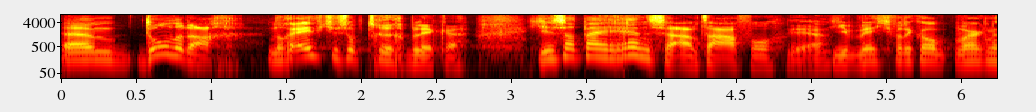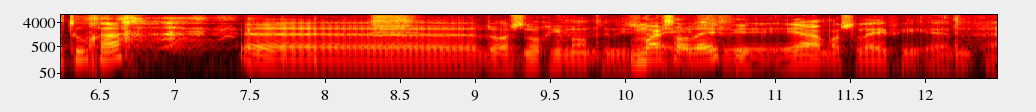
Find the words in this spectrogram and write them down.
Um, donderdag, nog eventjes op terugblikken. Je zat bij Renze aan tafel. Ja. Je, weet je wat ik al, waar ik naartoe ga? Uh, er was nog iemand in die Marcel Levy. Ja, Marcel Levy. En uh,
